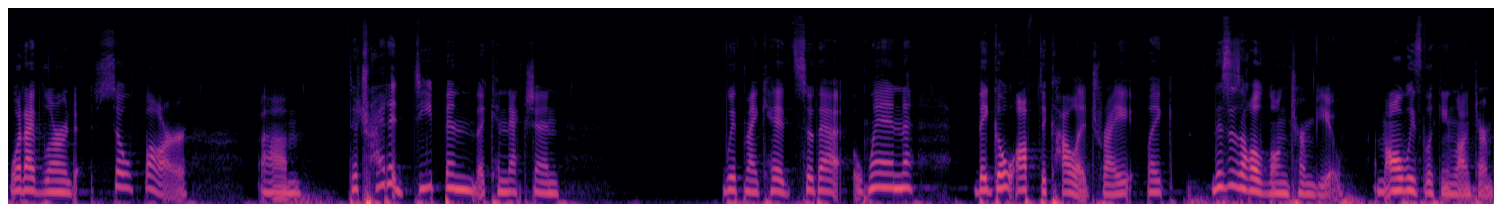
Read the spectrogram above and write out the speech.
what I've learned so far um, to try to deepen the connection with my kids so that when they go off to college, right? Like, this is all long term view. I'm always looking long term.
